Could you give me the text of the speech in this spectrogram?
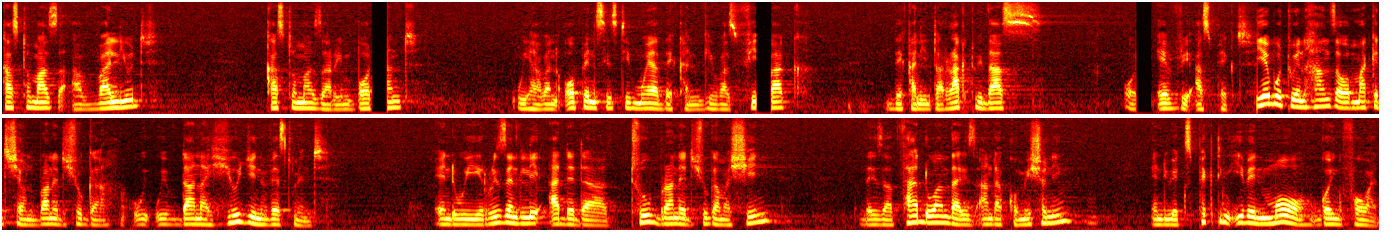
customers are valued, customers are important. We have an open system where they can give us feedback, they can interact with us on every aspect. To be able to enhance our market share on branded sugar, we, we've done a huge investment. And we recently added uh, two branded sugar machine. There is a third one that is under commissioning, and we're expecting even more going forward.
